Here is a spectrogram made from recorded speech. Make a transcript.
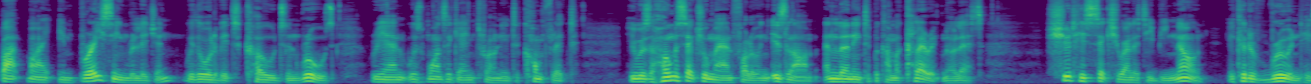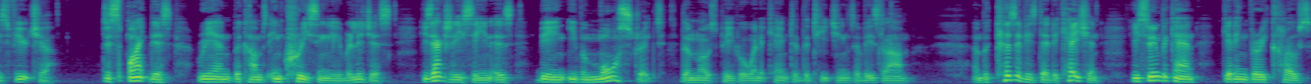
But by embracing religion, with all of its codes and rules, Rian was once again thrown into conflict. He was a homosexual man following Islam and learning to become a cleric, no less. Should his sexuality be known, it could have ruined his future. Despite this, Rian becomes increasingly religious. He's actually seen as being even more strict than most people when it came to the teachings of Islam. And because of his dedication, he soon began getting very close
